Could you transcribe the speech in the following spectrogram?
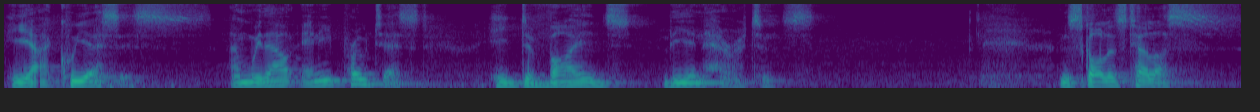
he acquiesces and without any protest, he divides the inheritance. And scholars tell us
